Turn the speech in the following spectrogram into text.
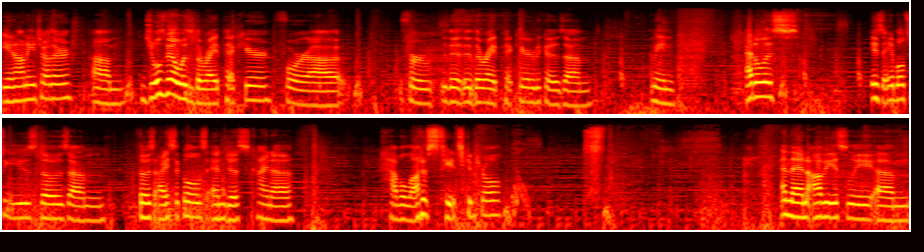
in on each other um Julesvale was the right pick here for uh for the the, the right pick here because um I mean Etalus is able to use those um those icicles and just kind of have a lot of stage control and then obviously um,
